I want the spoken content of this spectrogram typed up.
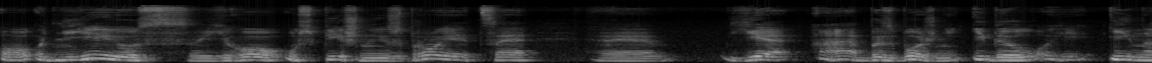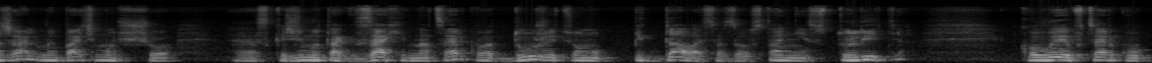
Однією з його успішної зброї це е, є безбожні ідеології, і, на жаль, ми бачимо, що, е, скажімо так, Західна церква дуже цьому піддалася за останні століття, коли в церкву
